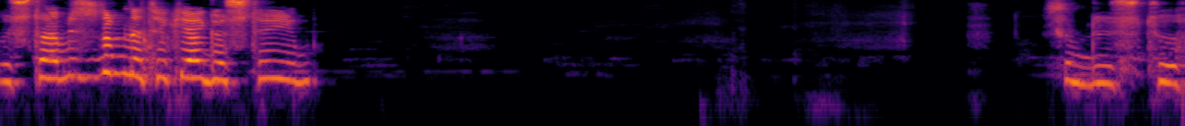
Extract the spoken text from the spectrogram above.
Göstermiştim de tekrar göstereyim. Şimdi üstü.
